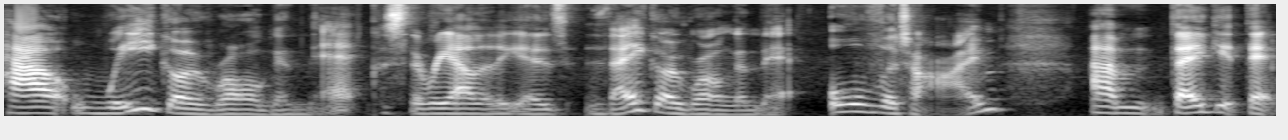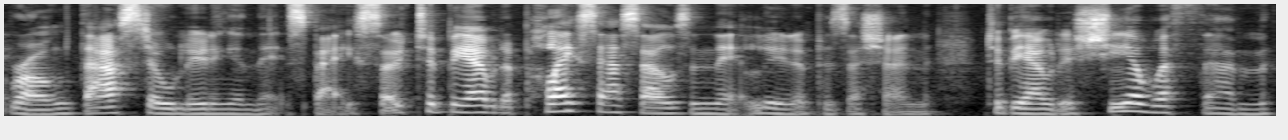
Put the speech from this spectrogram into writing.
how we go wrong in that, because the reality is they go wrong in that all the time. Um, they get that wrong. They're still learning in that space. So, to be able to place ourselves in that learner position, to be able to share with them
